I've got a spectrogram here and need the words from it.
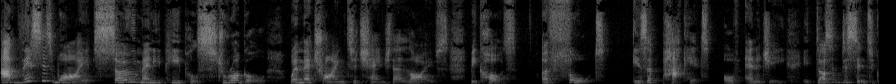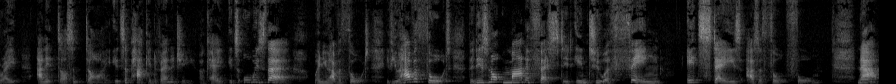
And this is why so many people struggle when they're trying to change their lives because a thought is a packet of energy. It doesn't disintegrate and it doesn't die. It's a packet of energy, okay? It's always there when you have a thought. If you have a thought that is not manifested into a thing, it stays as a thought form. Now,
